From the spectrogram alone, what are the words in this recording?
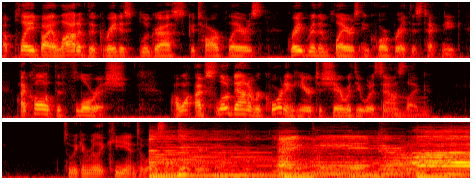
uh, played by a lot of the greatest bluegrass guitar players. Great rhythm players incorporate this technique. I call it the flourish. I want, I've slowed down a recording here to share with you what it sounds like. So we can really key into what it sounds like. Here you go. Life,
